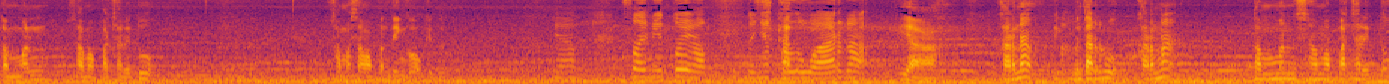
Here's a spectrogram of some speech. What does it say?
Teman sama pacar itu sama-sama penting kok gitu. Ya selain itu ya tentunya Ska- keluarga. Ya karena bentar dulu karena teman sama pacar itu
